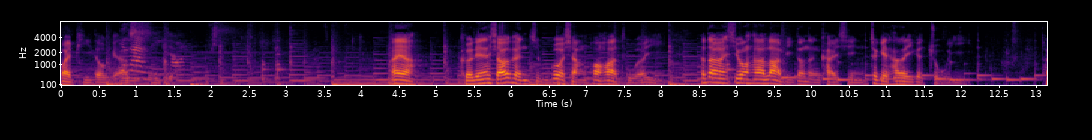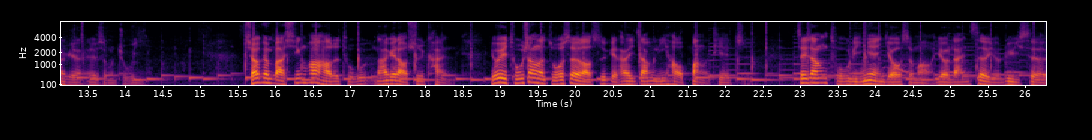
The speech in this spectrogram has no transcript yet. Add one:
外皮都给他撕掉。哎呀，可怜小肯，只不过想画画图而已。他当然希望他的蜡笔都能开心，这给他的一个主意。他给他有什么主意？小肯把新画好的图拿给老师看，由于图上的着色，老师给他一张“你好棒”的贴纸。这张图里面有什么？有蓝色，有绿色，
